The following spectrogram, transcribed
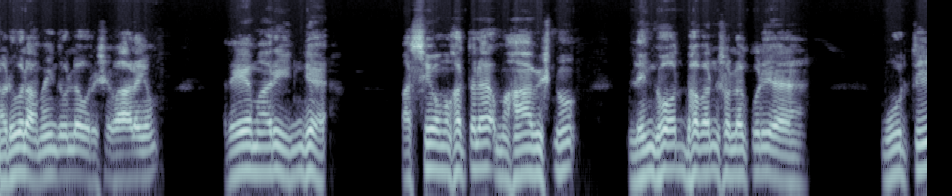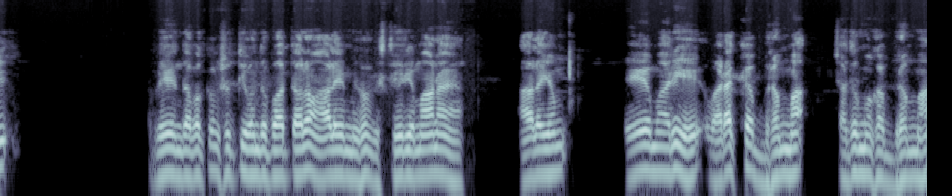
நடுவில் அமைந்துள்ள ஒரு சிவாலயம். அதே மாதிரி இங்கே பசிவ முகத்தில் மகாவிஷ்ணு லிங்கோத்பவன் சொல்லக்கூடிய மூர்த்தி. அப்படியே இந்த பக்கம் சுற்றி வந்து பார்த்தாலும் ஆலயம் மிகவும் விஸ்தீரியமான ஆலயம். அதே மாதிரி வடக்க பிரம்மா சதுர்முக பிரம்மா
